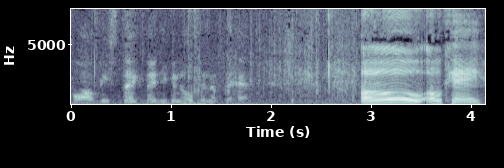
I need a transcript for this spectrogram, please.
four of these sticks, then you can open up the head. Oh, okay.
